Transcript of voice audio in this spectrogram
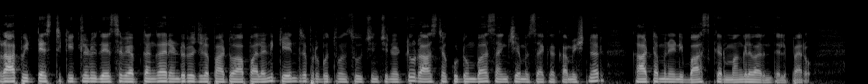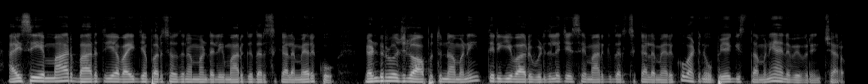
ర్యాపిడ్ టెస్ట్ కిట్లను దేశవ్యాప్తంగా రెండు రోజుల పాటు ఆపాలని కేంద్ర ప్రభుత్వం సూచించినట్లు రాష్ట్ర కుటుంబ సంక్షేమ శాఖ కమిషనర్ కాటమనేని భాస్కర్ మంగళవారం తెలిపారు. ఐసీఎంఆర్ భారతీయ వైద్య పరిశోధన మండలి మార్గదర్శకాల మేరకు రెండు రోజులు ఆపుతున్నామని తిరిగి వారు విడుదల చేసే మార్గదర్శకాల మేరకు వాటిని ఉపయోగిస్తామని ఆయన వివరించారు.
